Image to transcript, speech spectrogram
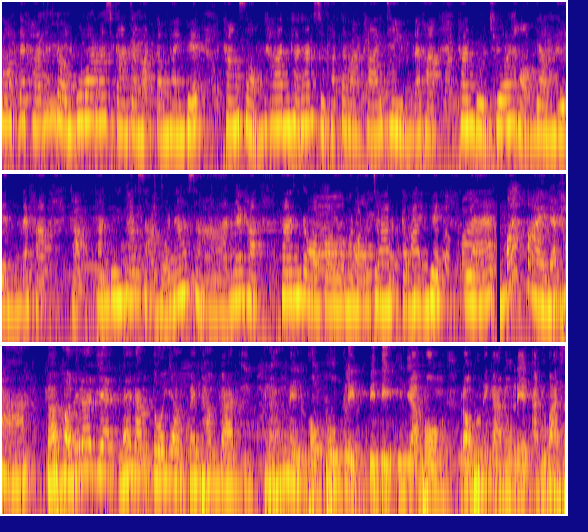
รับนะคะท่านรองผู้ว่าราชการจังหวัดกำแพงเพชรทั้งสองท่านค่ะท่านสุภัตราคล้ายทีมนะคะ ท่านบุญช่วยหอมยามเย็นนะคะค่ะ ท่านผู้พิพากษาหัวหน้าศาลนะคะ ท่านรองกมนจังหวัดกำแพงเพชรและมากมายนะคะ ครับขอแนะนำแนะนำตัวอย่างเป็นทางการอีกครั้งหนึ่งผมภูกฤษปิติพิญญาพงศ์รองผู้อำนวยการโรงเรียนอนุบาลไส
